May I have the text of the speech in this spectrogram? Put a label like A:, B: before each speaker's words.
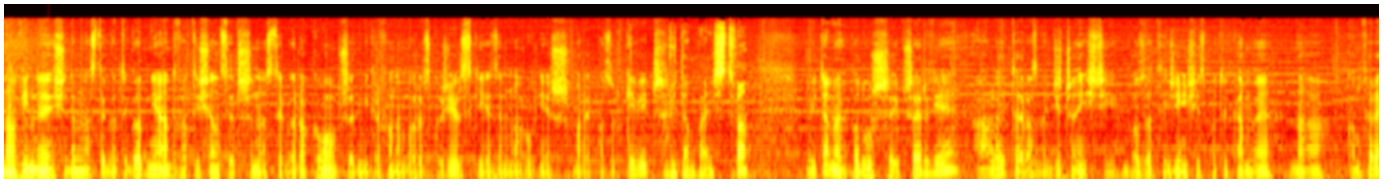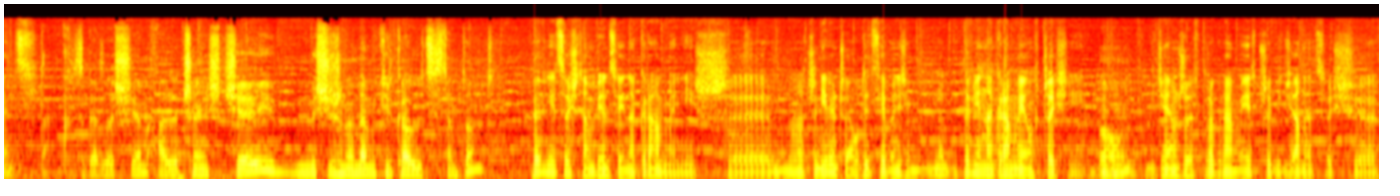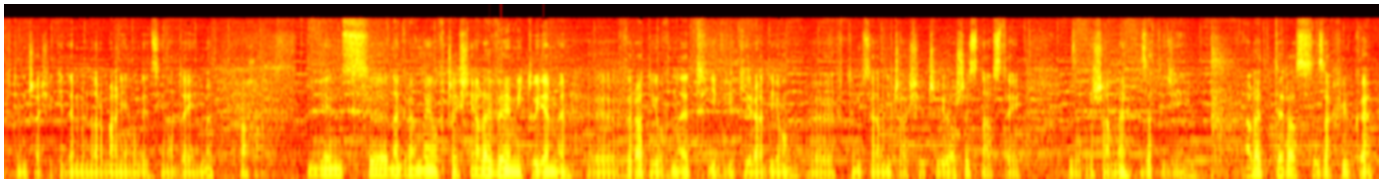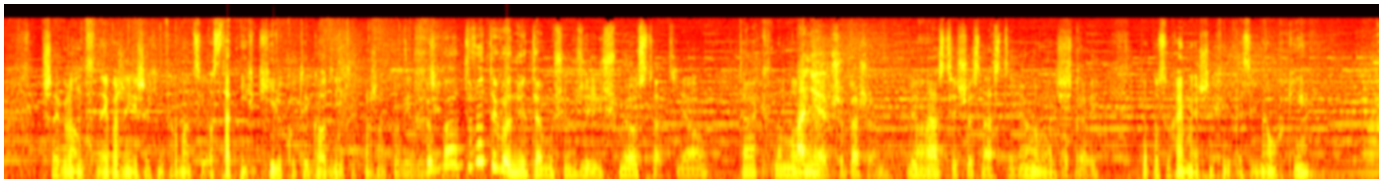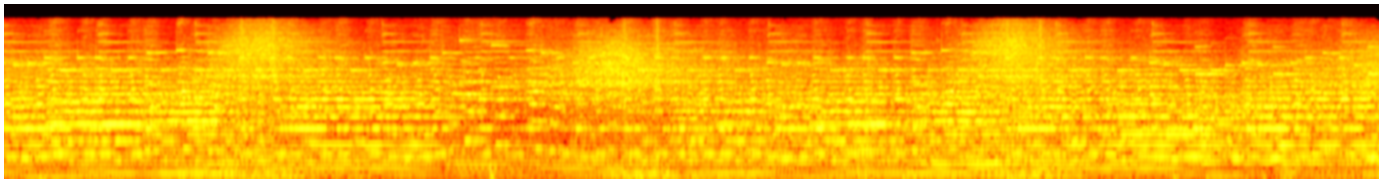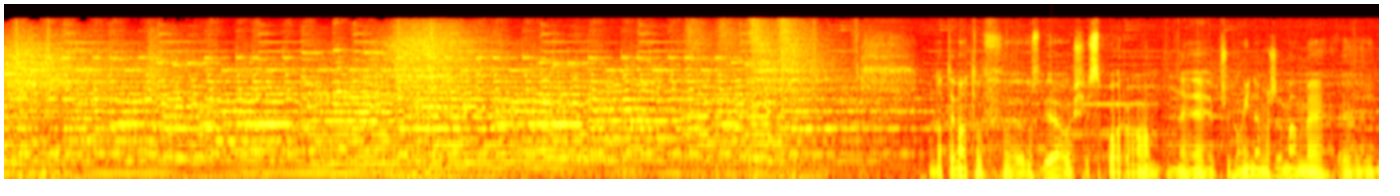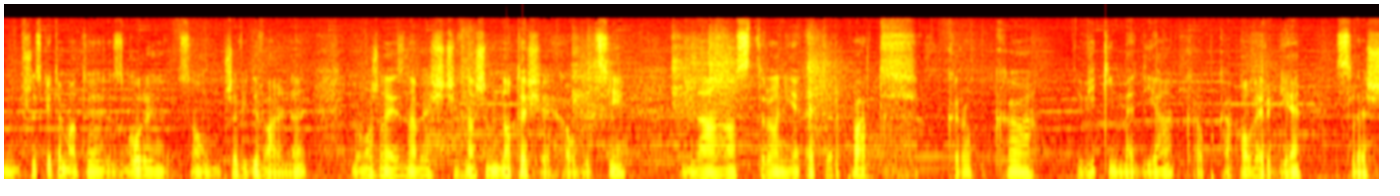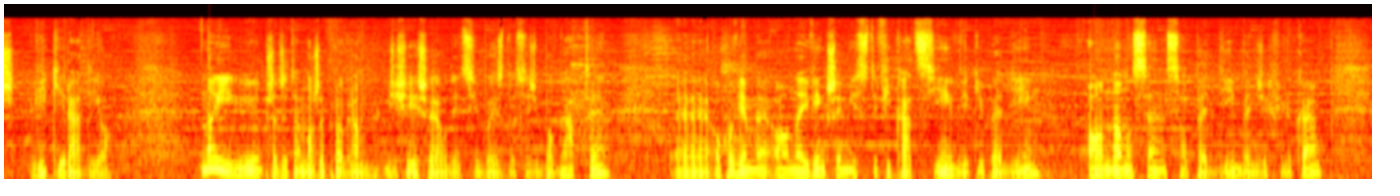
A: Nowiny 17 tygodnia 2013 roku. Przed mikrofonem Borys Kozielski, jest ze mną również Marek Mazurkiewicz.
B: Witam Państwa.
A: Witamy po dłuższej przerwie, ale teraz będzie częściej, bo za tydzień się spotykamy na konferencji.
B: Tak, zgadza się, ale częściej. Myślisz, że nadamy kilka audycji stamtąd?
A: Pewnie coś tam więcej nagramy niż. Yy, znaczy, nie wiem, czy audycję będziemy. No, pewnie nagramy ją wcześniej, bo mhm. widziałem, że w programie jest przewidziane coś e, w tym czasie, kiedy my normalnie audycję nadajemy. Aha. Więc yy, nagramy ją wcześniej, ale wyemitujemy yy, w Radio Wnet i w Wiki Radio w tym samym czasie, czyli o 16. Zapraszamy za tydzień. Ale teraz za chwilkę przegląd najważniejszych informacji ostatnich kilku tygodni, tak można powiedzieć.
B: Chyba dwa tygodnie temu się wzięliśmy ostatnio.
A: Tak, no może.
B: A nie, przepraszam. 15 no. 16 nie
A: no było. Właśnie. Okay. To posłuchajmy jeszcze chwilkę sygnałówki. Tematów e, uzbierało się sporo. E, przypominam, że mamy e, wszystkie tematy z góry są przewidywalne, bo można je znaleźć w naszym notesie audycji na stronie etherpad.wikimedia.org wikiradio. No i przeczytam może program dzisiejszej audycji, bo jest dosyć bogaty. Opowiemy o największej mistyfikacji w Wikipedii, o nonsensopedii będzie chwilkę.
